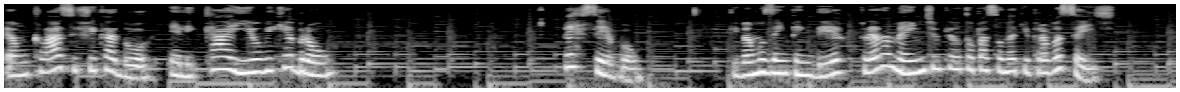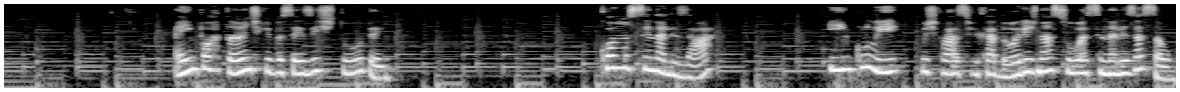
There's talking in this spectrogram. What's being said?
É um classificador. Ele caiu e quebrou. Percebam e vamos entender plenamente o que eu estou passando aqui para vocês. É importante que vocês estudem como sinalizar e incluir os classificadores na sua sinalização.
